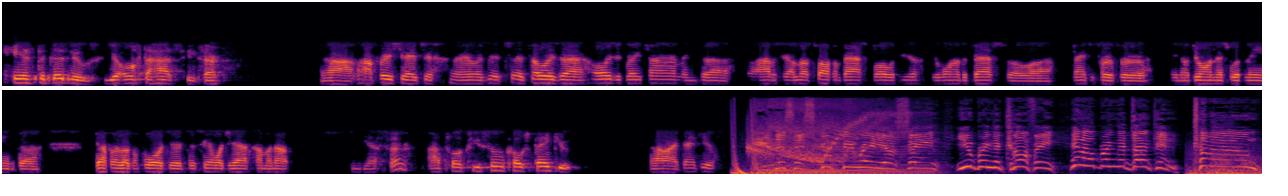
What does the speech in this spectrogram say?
Here's the good news. You're off the hot seat, sir. Uh, I appreciate you. It was, it's it's always uh, always a great time, and uh, obviously I love talking basketball with you. You're one of the best, so uh, thank you for for you know doing this with me, and uh, definitely looking forward to, to seeing what you have coming up. Yes, sir. I'll talk to you soon, Coach. Thank you. All right, thank you. And this is Scoop B Radio saying, you bring the coffee and I'll bring the Dunkin'. Kaboom!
